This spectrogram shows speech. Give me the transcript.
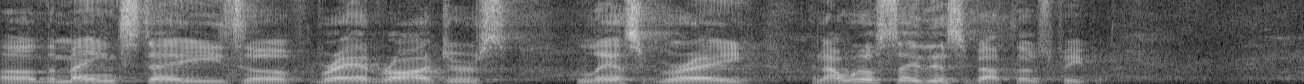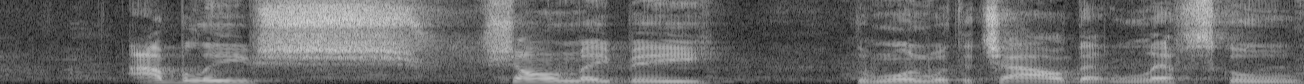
uh, the mainstays of Brad Rogers, Les Gray, and I will say this about those people. I believe Sean may be the one with the child that left school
